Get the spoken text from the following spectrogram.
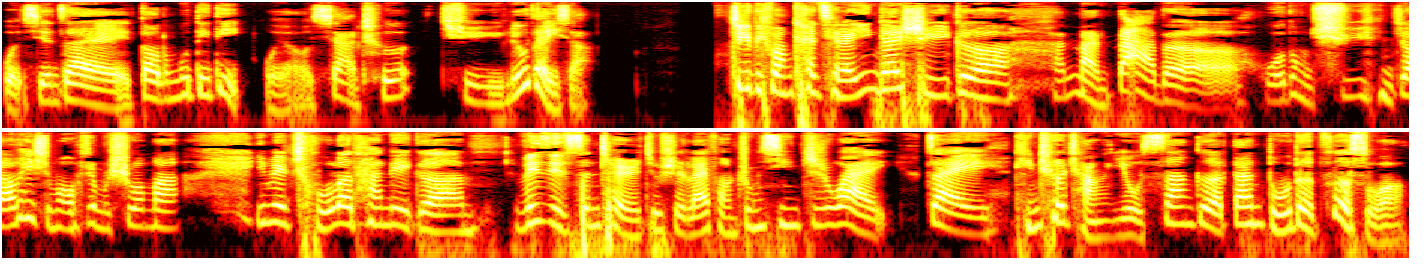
我现在到了目的地，我要下车去溜达一下。这个地方看起来应该是一个还蛮大的活动区。你知道为什么我这么说吗？因为除了它那个 visit center 就是来访中心之外，在停车场有三个单独的厕所。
